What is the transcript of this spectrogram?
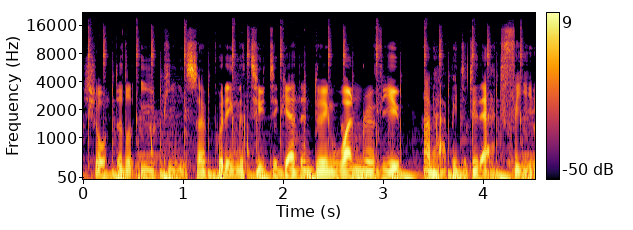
short little EP. So putting the two together and doing one review, I'm happy to do that for you.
